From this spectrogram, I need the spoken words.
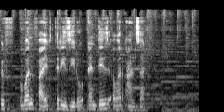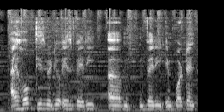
1530 and this is our answer i hope this video is very um, very important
